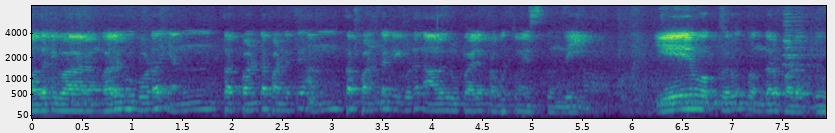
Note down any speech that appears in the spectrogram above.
మొదటి వారం వరకు కూడా ఎంత పంట పండితే అంత పంటకి కూడా నాలుగు రూపాయల ప్రభుత్వం ఇస్తుంది. ఏ ఒక్కరూ తొందరపడద్దు.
